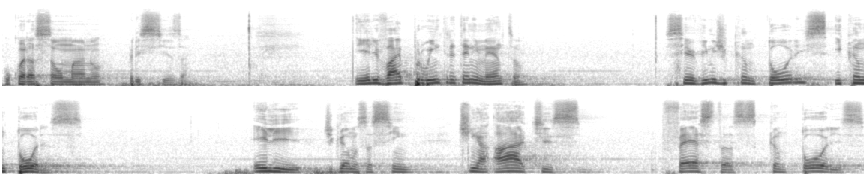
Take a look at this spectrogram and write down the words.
o coração humano precisa. E ele vai para o entretenimento. Servimos de cantores e cantoras. Ele, digamos assim, tinha artes festas, cantores,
